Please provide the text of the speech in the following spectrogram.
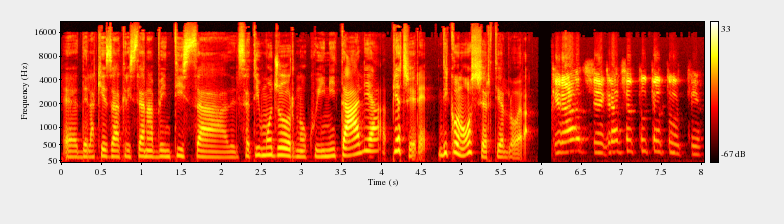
eh, della Chiesa Cristiana Adventista del settimo giorno qui in Italia. Piacere di conoscerti allora. Grazie, grazie a tutte e a tutti.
